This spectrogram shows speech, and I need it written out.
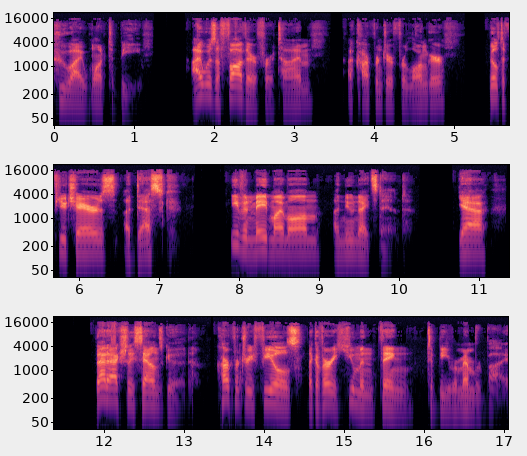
who I want to be. I was a father for a time, a carpenter for longer, built a few chairs, a desk, even made my mom a new nightstand. Yeah, that actually sounds good. Carpentry feels like a very human thing to be remembered by.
